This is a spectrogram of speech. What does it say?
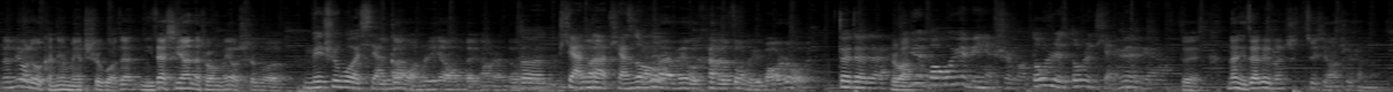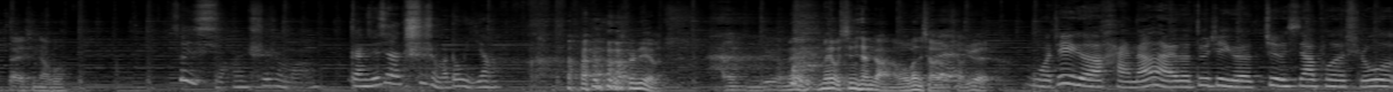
那六六肯定没吃过，在你在西安的时候没有吃过，没吃过咸跟我，们一样，我们北方人都是甜的甜粽，从来没有看到粽子里包肉的。对对对，是吧月包括月饼也是嘛，都是都是甜月饼。对，那你在这边吃最喜欢吃什么？在新加坡？最喜欢吃什么？感觉现在吃什么都一样。吃腻了。哎，你这个没有没有新鲜感了。我问小小月，我这个海南来的，对这个这个新加坡的食物，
